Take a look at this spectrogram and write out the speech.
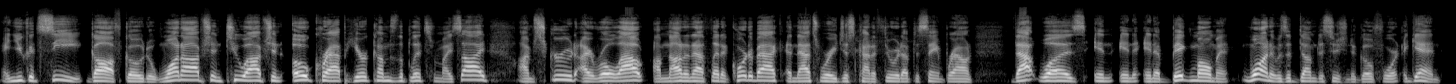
And you could see Goff go to one option, two option. Oh, crap. Here comes the blitz from my side. I'm screwed. I roll out. I'm not an athletic quarterback. And that's where he just kind of threw it up to St. Brown. That was in in in a big moment. One, it was a dumb decision to go for it. Again,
